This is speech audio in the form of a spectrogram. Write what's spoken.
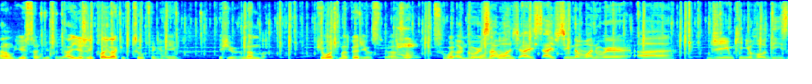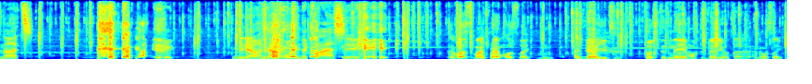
I don't use that usually. I usually play like with two finger aim, if you remember. If you watch my videos, uh, sweat Of course I watch. I, I've seen the one where, uh, Dream, can you hold these nuts? you know, that one, the classic. It was my friend was like, "Mm, I dare you to put the name of the video there, and I was like,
